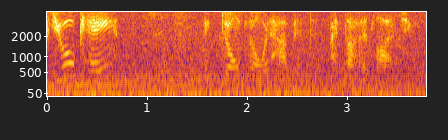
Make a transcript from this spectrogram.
Are you okay? I don't know what happened. I thought I'd lost you.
